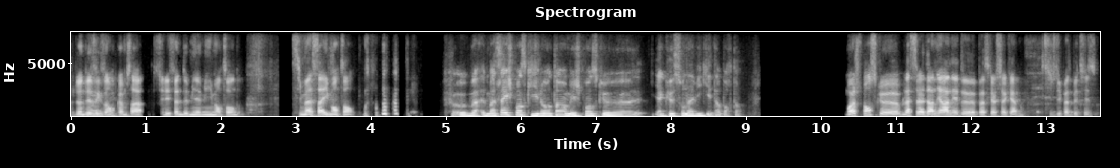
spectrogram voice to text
Je donne des Ouais. exemples comme ça, si les fans de Miami m'entendent. Si Massa il m'entend. Euh, Ma- Masai, je pense qu'il entend, mais je pense qu'il n'y a que son avis qui est important. Moi je pense que là c'est la dernière année de Pascal Siakam, si je dis pas de bêtises,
